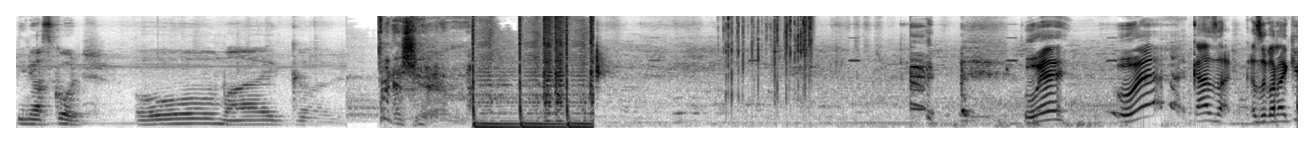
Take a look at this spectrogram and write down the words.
in your squad. Oh my god. Finish him. we we kaza kaza kuna ki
